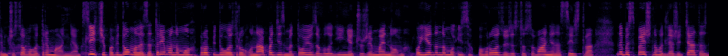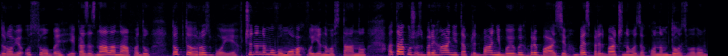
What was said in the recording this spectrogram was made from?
тимчасового тримання. Слідчі повідомили затриманому про підозру у нападі з метою заволодіння чужим майном, поєднаному із погрозою застосування насильства, небезпечного для життя та здоров'я особи, яка зазнала нападу, тобто розбої, вчиненому в умовах воєнного стану, а також у зберіганні та придбанні бойових припасів без передбаченого законом дозволу.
